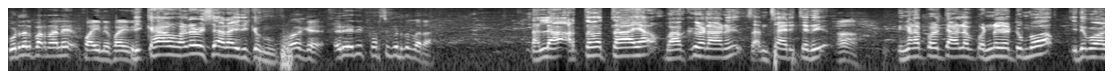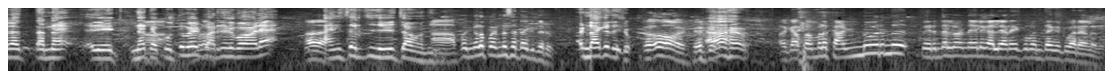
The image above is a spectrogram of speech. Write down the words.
കൂടുതൽ പറഞ്ഞാൽ ഫൈന് ഫൈൻ നിക്കാഹ് വളരെ ഉഷാറായിരിക്കുന്നു. ഓക്കെ കുറച്ച് കൂടുതൽ പറ. നല്ല അർത്ഥവത്തായ വാക്കുകളാണ് സംസാരിച്ചത്. ആ. നിങ്ങളെപ്പോലത്തെ ആളെ പെണ്ണ് കെട്ടുമ്പോൾ ഇതുപോലെ തന്നെ ഇന്നത്തെ കുത്തുപോയി പറഞ്ഞതുപോലെ അനുസരിച്ച് ജീവിച്ചാൽ മതി. അപ്പൊ നിങ്ങൾ പെണ്ണ് സെറ്റാക്കി തരും. ഉണ്ടാക്കി തരും. ഓക്കെ അപ്പൊ നമ്മൾ കണ്ണൂരിന്ന് പെരിന്തൽമണ്ണയിൽ കല്യാണക്ക് ബന്ധം നിങ്ങൾക്ക് പറയാനുള്ളത്?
